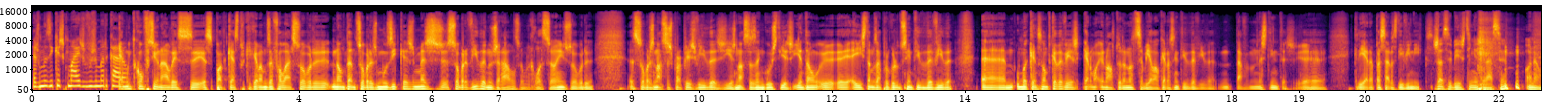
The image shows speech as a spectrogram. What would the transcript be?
as músicas que mais vos É marcaram. muito confessional esse, esse podcast porque acabamos a falar sobre, não tanto sobre as músicas, mas sobre a vida no geral, sobre relações, sobre, sobre as nossas próprias vidas e as nossas angústias. E então eh, aí estamos à procura do sentido da vida, uma canção de cada vez. Que era uma- eu na altura não sabia lá o que era o sentido da vida, estava-me nas tintas. eh, queria era passar a Stevie Nicks. Já sabias que tinhas graça ou não?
